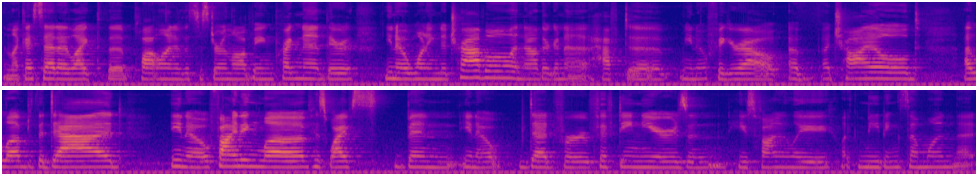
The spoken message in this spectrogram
And like I said, I liked the plot line of the sister in law being pregnant. They're, you know, wanting to travel and now they're going to have to, you know, figure out a, a child. I loved the dad, you know, finding love. His wife's been, you know, dead for 15 years and he's finally like meeting someone that,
